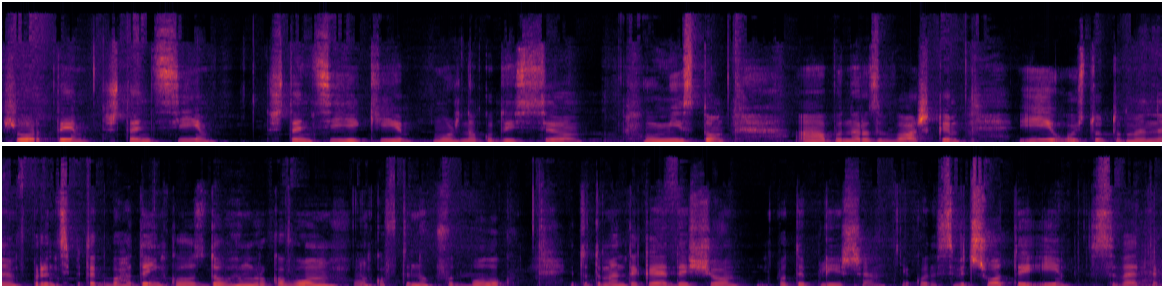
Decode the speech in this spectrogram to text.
Шорти, штанці, штанці, які можна кудись е, у місто або на розвивашки. І ось тут у мене, в принципі, так багатенько з довгим рукавом, ну, ковтинок, футболок. І тут у мене таке дещо потепліше, як вони, світшоти і светик.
